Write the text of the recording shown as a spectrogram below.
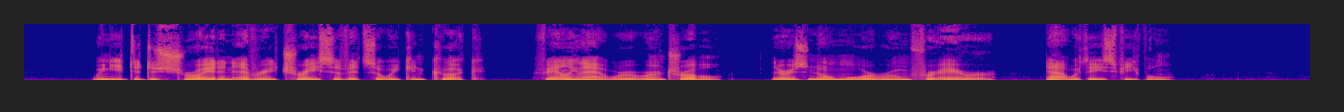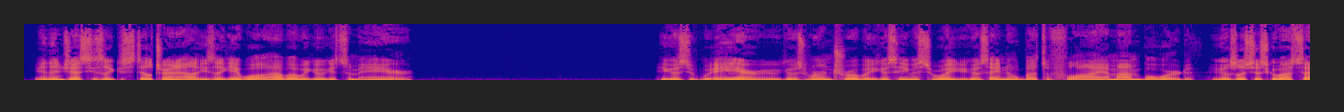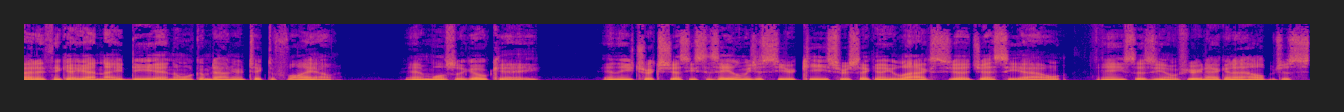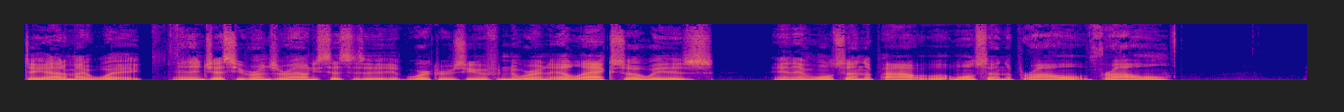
We need to destroy it and every trace of it so we can cook. Failing that, we're, we're in trouble. There is no more room for error. Not with these people. And then Jesse's like, still trying to help. He's like, hey, well, how about we go get some air? He goes, air. He goes, we're in trouble. He goes, hey, Mr. White. He goes, I know about the fly. I'm on board. He goes, let's just go outside. I think I got an idea. And then we'll come down here and take the fly out. And Walt's like, okay. And then he tricks Jesse. He says, hey, let me just see your keys for a second. He locks uh, Jesse out. And he says, you know, if you're not going to help, just stay out of my way. And then Jesse runs around. He says to the workers, "You know where an El Axo is." And then Walt's on the prowl. Walt's on the prowl. Prowl.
